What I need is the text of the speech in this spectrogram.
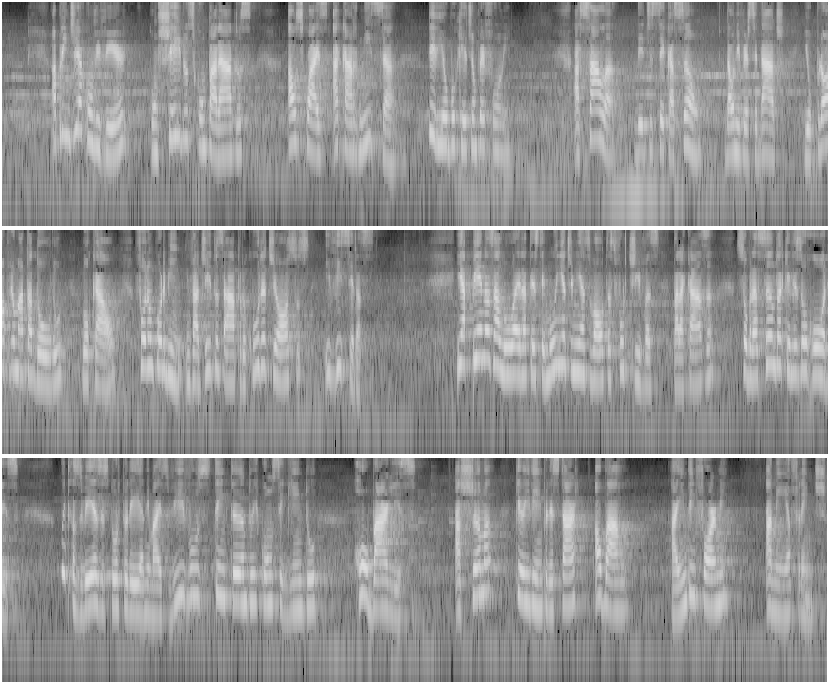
Aprendi a conviver com cheiros comparados aos quais a carniça teria o buquê de um perfume. A sala de dissecação da universidade e o próprio matadouro local foram por mim invadidos à procura de ossos e vísceras. E apenas a lua era testemunha de minhas voltas furtivas para casa, sobraçando aqueles horrores Muitas vezes torturei animais vivos, tentando e conseguindo roubar-lhes a chama que eu iria emprestar ao barro, ainda informe à minha frente.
